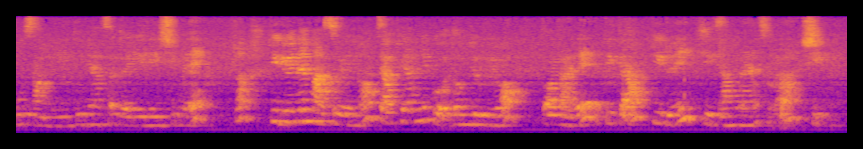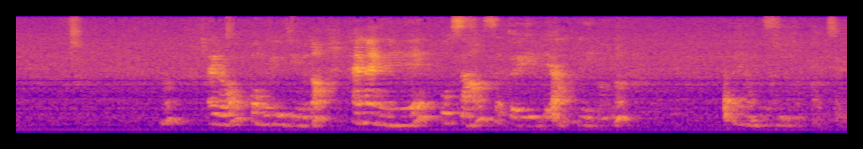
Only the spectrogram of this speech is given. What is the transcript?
ပို့ဆောင်ရေးတူးမြောင်းဆက်တွေရေးရှိမယ်နော်ဒီတွင်းထဲမှာဆိုရင်တော့ကြောက်ဖျားမြစ်ကိုအသုံးပြုပြီးတော့တော်လာတဲ့အဓိကပြည်တွင်းရေကြောင်းလမ်းဆိုတာရှိတယ်အဲ့တော့ပုံယူကြည့်မယ်နော်ထိုင်းနိုင်ငံရဲ့ပို့ဆောင်ဆက်သွယ်ရေးပြနေပါနော်အဲ့ဒါစမ်းတော့ပတ်ချက်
